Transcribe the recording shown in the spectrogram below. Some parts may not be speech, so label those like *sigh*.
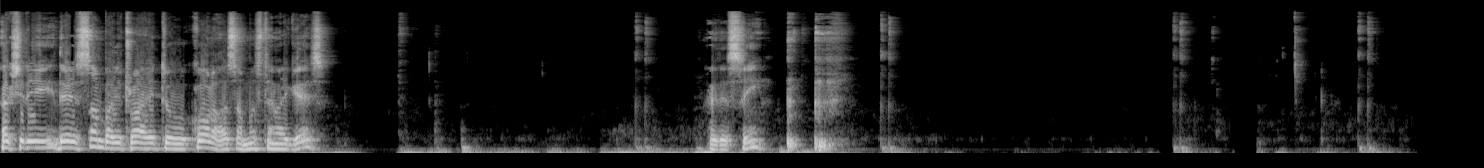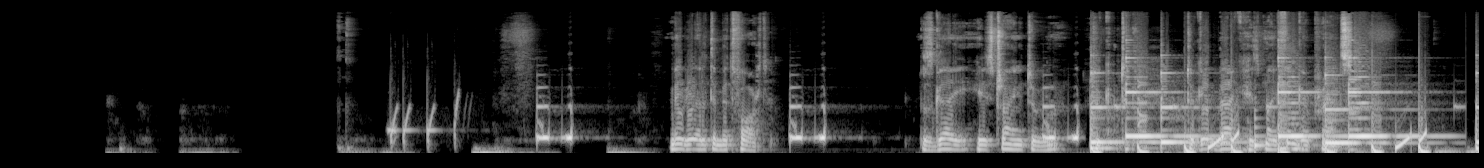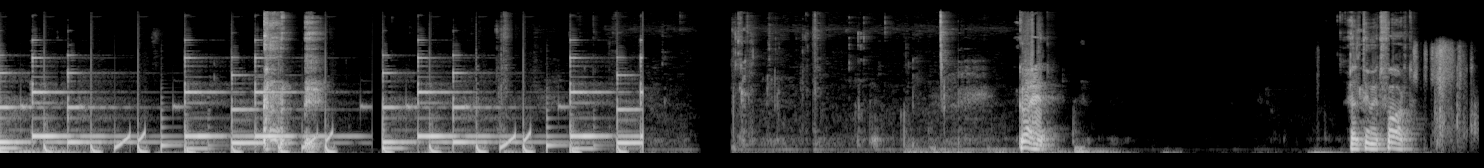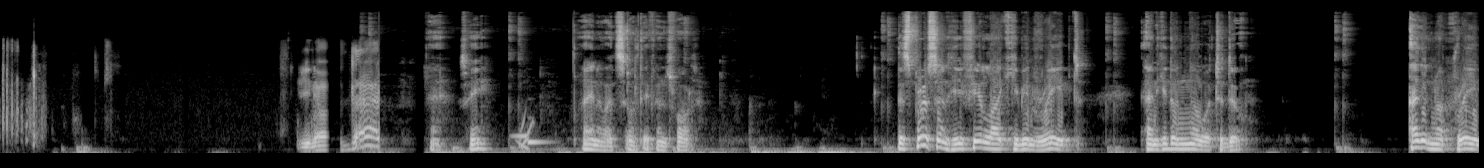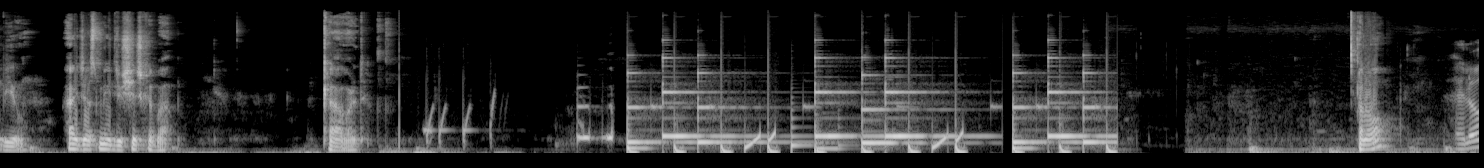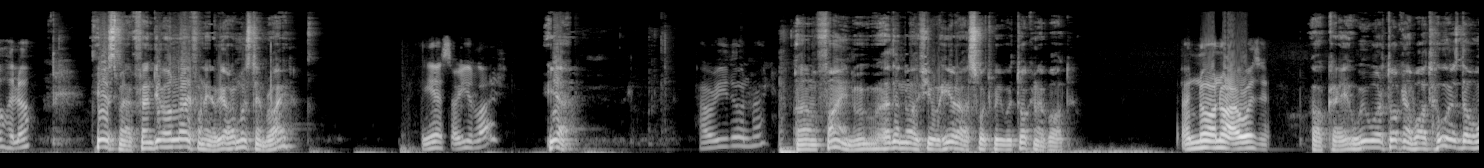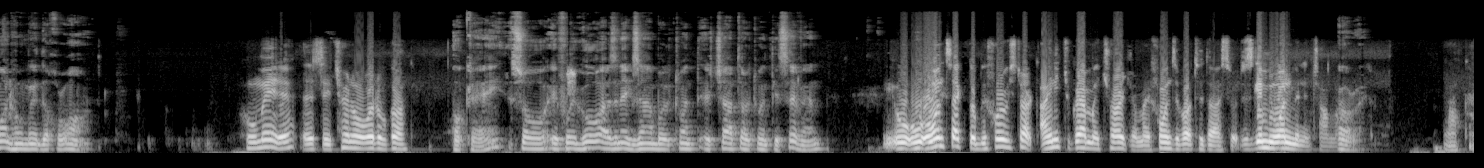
Actually, there is somebody trying to call us, a Muslim, I guess. Let us see. *clears throat* Maybe ultimate fort. This guy, he's trying to to, to, get back his my fingerprints. Ultimate fort. You know that. Yeah, see? I know it's ultimate fort. This person, he feel like he been raped and he don't know what to do. I did not rape you. I just made you shish kebab. Coward. Hello, hello. Yes, my friend, you're live on here. You're a Muslim, right? Yes, are you live? Yeah, How are you doing, man? I'm fine. I don't know if you hear us, what we were talking about. Uh, no, no, I wasn't. Okay, we were talking about who is the one who made the Quran. Who made it? It's the eternal word of God. Okay, so if we go as an example, 20, uh, chapter 27, W- w- One sec though, before we start, I need to grab my charger. My phone's about to die, so just give me one minute, inshallah. all right. Okay.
